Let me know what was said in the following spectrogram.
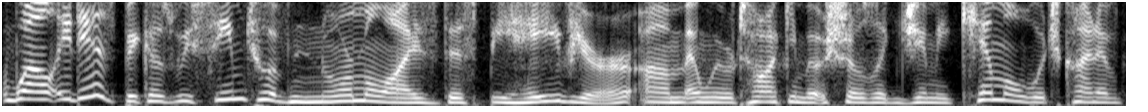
Well, it is because we seem to have normalized this behavior. Um, and we were talking about shows like Jimmy Kimmel, which kind of,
